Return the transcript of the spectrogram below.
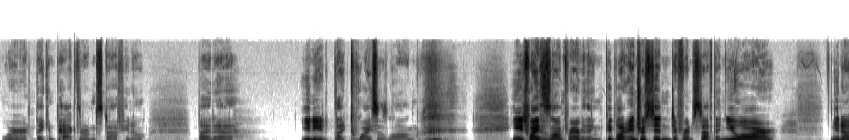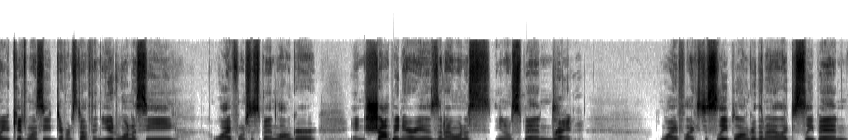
where they can pack their own stuff you know but uh you need like twice as long you need twice as long for everything people are interested in different stuff than you are you know your kids want to see different stuff than you'd want to see wife wants to spend longer in shopping areas than i want to you know spend Right. wife likes to sleep longer than I like to sleep in.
